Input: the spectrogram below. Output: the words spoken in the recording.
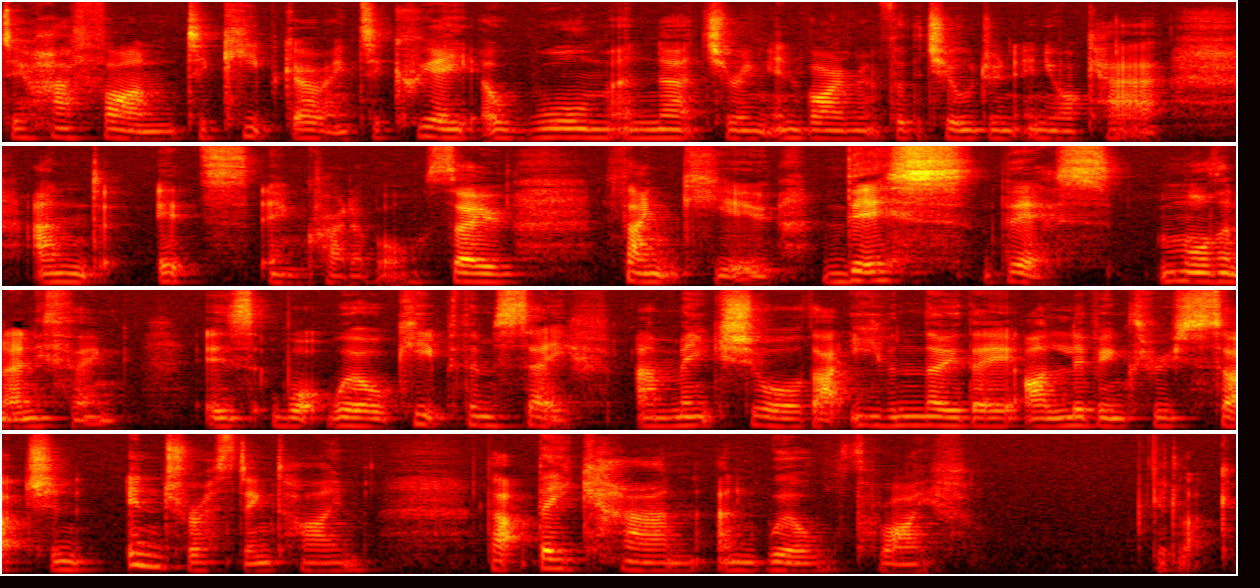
to have fun, to keep going, to create a warm and nurturing environment for the children in your care. And it's incredible. So, thank you. This, this, more than anything, is what will keep them safe and make sure that even though they are living through such an interesting time, that they can and will thrive. Good luck.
